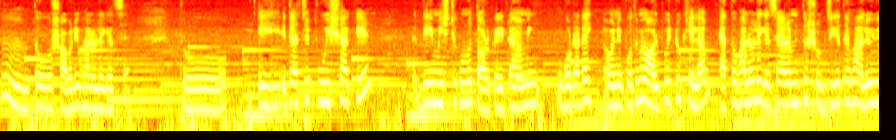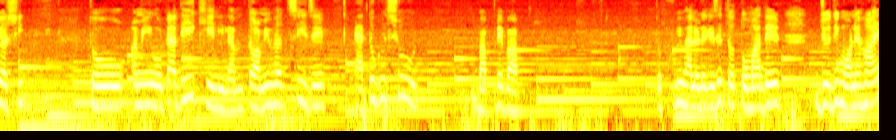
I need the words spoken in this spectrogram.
হুম, তো সবারই ভালো লেগেছে। তো এই, এটা হচ্ছে পুঁই শাকের দিয়ে মিষ্টি কুমড়োর তরকারিটা আমি গোটাটাই মানে প্রথমে অল্প একটু খেলাম। এত ভালো লেগেছে আর আমি তো সবজি খেতে ভালোই বাসি। তো আমি ওটা দিয়েই খেয়ে নিলাম। তো আমি ভাবছি যে এত কিছু, বাপরে বাপ। তো খুবই ভালো লেগেছে। তো তোমাদের যদি মনে হয়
